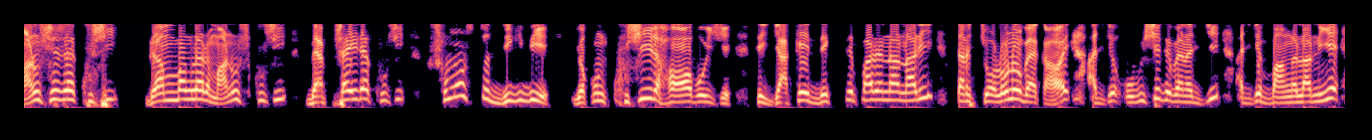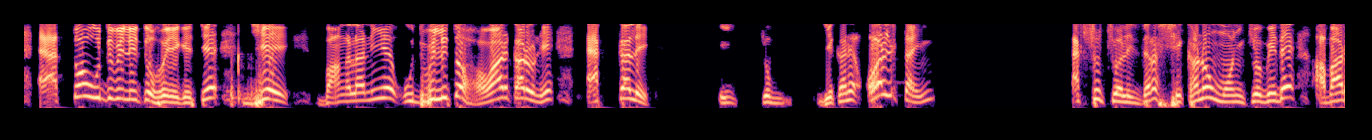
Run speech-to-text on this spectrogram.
মানুষেরা খুশি গ্রাম বাংলার মানুষ খুশি, ব্যবসায়ীরা খুশি, সমস্ত দিক দিয়ে যখন খুশির হাওয়া বইছে সেই যাকে দেখতে পারে না নারী, তার চলনও ব্যাকা হয়। আজকে অভিষেক ব্যানার্জি আজকে বাংলা নিয়ে এত উদ্বেলিত হয়ে গেছে যে বাংলা নিয়ে উদ্বেলিত হওয়ার কারণে এককালে এই যেখানে অল টাইম একশো চুয়াল্লিশ দ্বারা সেখানেও মঞ্চ বেঁধে আবার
